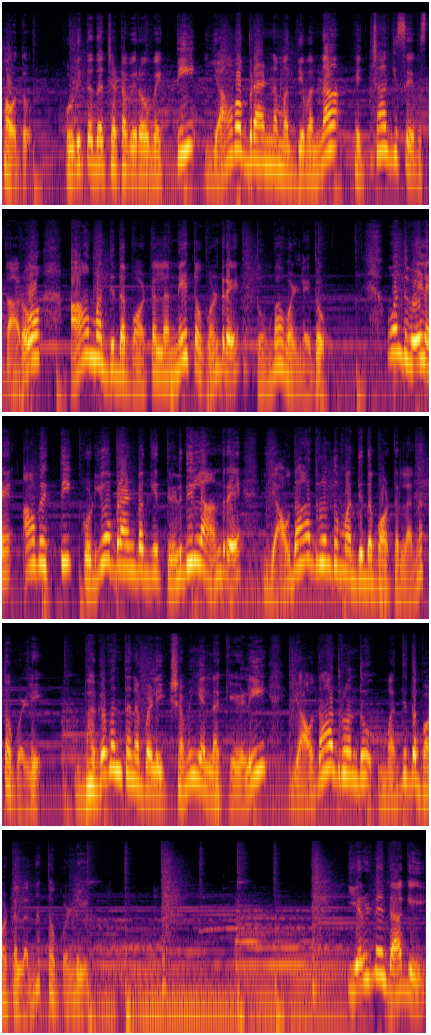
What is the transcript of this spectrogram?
ಹೌದು, ಕುಡಿತದ ಚಟವಿರೋ ವ್ಯಕ್ತಿ ಯಾವ ಬ್ರ್ಯಾಂಡ್ನ ಮದ್ಯವನ್ನ ಹೆಚ್ಚಾಗಿ ಸೇವಿಸ್ತಾರೋ ಆ ಮದ್ಯದ ಬಾಟಲ್ ಅನ್ನೇ ತಗೊಂಡ್ರೆ ತುಂಬಾ ಒಳ್ಳೇದು. ಒಂದು ವೇಳೆ ಆ ವ್ಯಕ್ತಿ ಕುಡಿಯೋ ಬ್ರ್ಯಾಂಡ್ ಬಗ್ಗೆ ತಿಳಿದಿಲ್ಲ ಅಂದ್ರೆ ಯಾವ್ದಾದ್ರೊಂದು ಮದ್ಯದ ಬಾಟಲ್ ಅನ್ನ ತಗೊಳ್ಳಿ. ಭಗವಂತನ ಬಳಿ ಕ್ಷಮೆಯನ್ನ ಕೇಳಿ ಯಾವ್ದಾದ್ರೊಂದು ಮದ್ಯದ ಬಾಟಲ್ ಅನ್ನ ತಗೊಳ್ಳಿ. ಎರಡನೇದಾಗಿ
